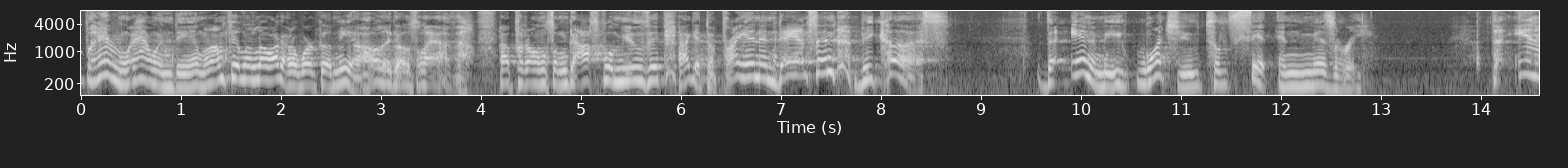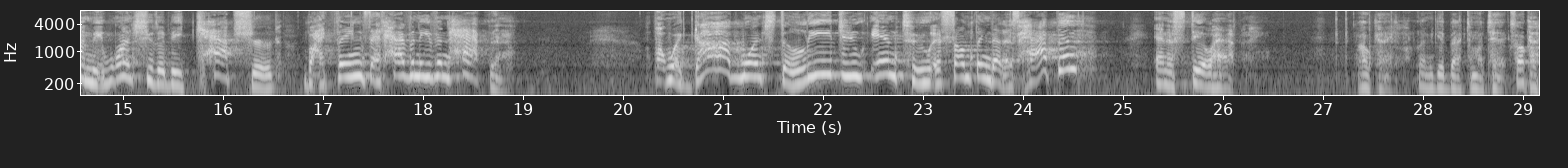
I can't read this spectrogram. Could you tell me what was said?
But every now and then, when I'm feeling low, I got to work up me a Holy Ghost lather. I put on some gospel music. I get to praying and dancing because the enemy wants you to sit in misery. The enemy wants you to be captured by things that haven't even happened. But what God wants to lead you into is something that has happened and is still happening. Okay, let me get back to my text. Okay.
